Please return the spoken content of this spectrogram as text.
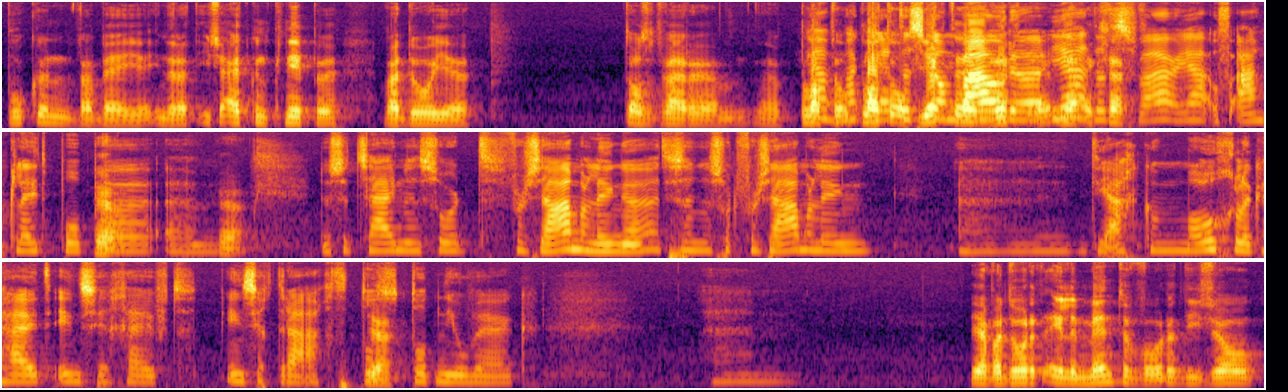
boeken waarbij je inderdaad iets uit kunt knippen, waardoor je als het ware eh, platte, ja, platte objecten... kan bouwen. eh, ja, dat is waar. Ja. Of aankleedpoppen. Ja. ehm, Ja. Dus het zijn een soort verzamelingen. Het is een soort verzameling eh, die eigenlijk een mogelijkheid in zich heeft, in zich draagt tot, tot nieuw werk. Ehm, Ja, waardoor het elementen worden die zo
